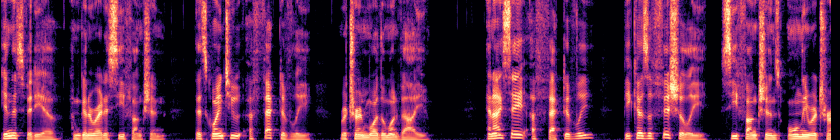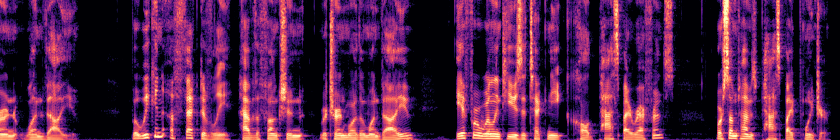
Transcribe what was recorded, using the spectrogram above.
In this video, I'm going to write a C function that's going to effectively return more than one value. And I say effectively because officially C functions only return one value. But we can effectively have the function return more than one value if we're willing to use a technique called pass by reference or sometimes pass by pointer.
